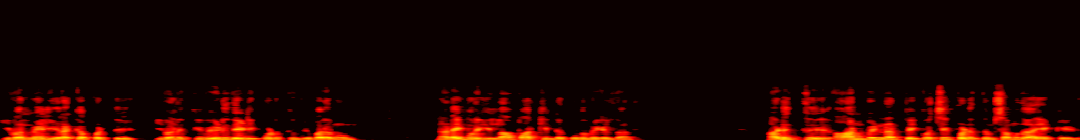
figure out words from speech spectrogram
இவன் மேல் இறக்கப்பட்டு இவனுக்கு வீடு தேடி கொடுக்கும் விவரமும் நடைமுறையில் நாம் பார்க்கின்ற கொடுமைகள் தானே. அடுத்து ஆண் பெண் நட்பை கொச்சைப்படுத்தும் சமுதாய கேடு.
